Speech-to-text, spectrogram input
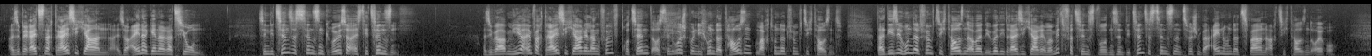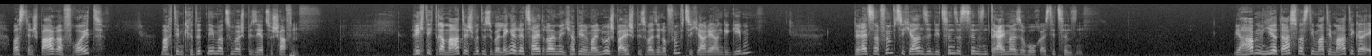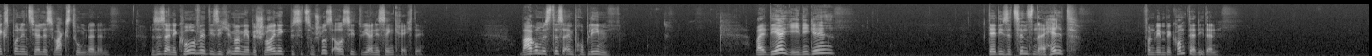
Also bereits nach 30 Jahren, also einer Generation, sind die Zinseszinsen größer als die Zinsen. Also wir haben hier einfach 30 Jahre lang 5% aus den ursprünglich 100.000 macht 150.000. Da diese 150.000 aber über die 30 Jahre immer mitverzinst wurden, sind die Zinseszinsen inzwischen bei 182.000 Euro was den Sparer freut, macht dem Kreditnehmer zum Beispiel sehr zu schaffen. Richtig dramatisch wird es über längere Zeiträume. Ich habe hier mal nur beispielsweise noch 50 Jahre angegeben. Bereits nach 50 Jahren sind die Zinseszinsen dreimal so hoch als die Zinsen. Wir haben hier das, was die Mathematiker exponentielles Wachstum nennen. Das ist eine Kurve, die sich immer mehr beschleunigt, bis sie zum Schluss aussieht wie eine Senkrechte. Warum ist das ein Problem? Weil derjenige, der diese Zinsen erhält, von wem bekommt er die denn?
